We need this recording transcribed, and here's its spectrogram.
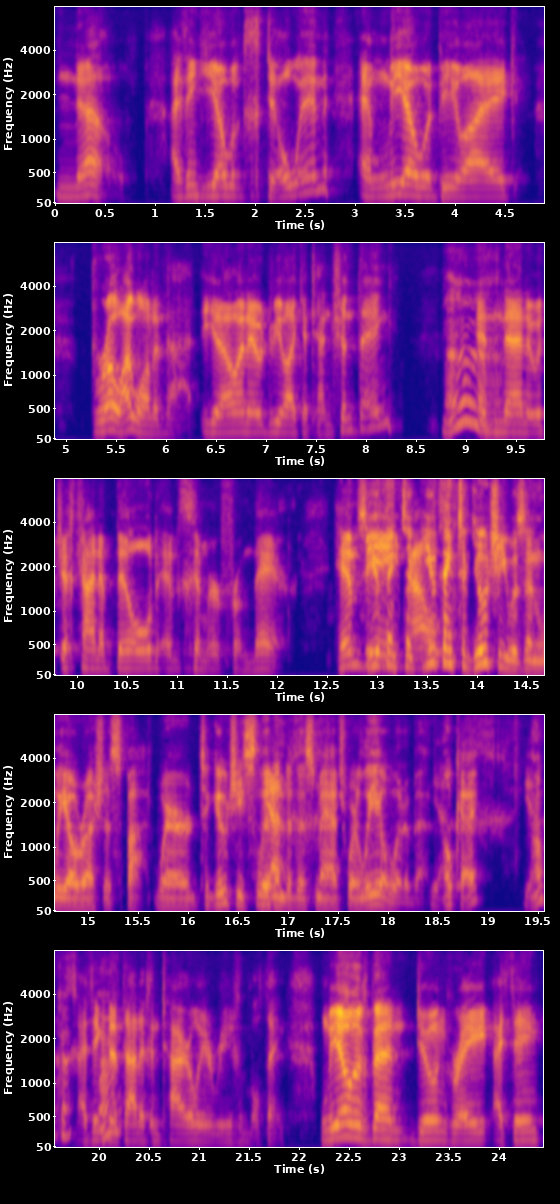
No. I think Yo would still win, and Lio would be like, Bro, I wanted that, you know, and it would be like a tension thing. Oh. And then it would just kind of build and simmer from there. Him so you think out, you think Taguchi was in Lio Rush's spot where Taguchi slid yes. into this match where Lio would have been. Yes. Okay. Yes. Okay. I think All that right. that is entirely a reasonable thing. Lio has been doing great. I think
